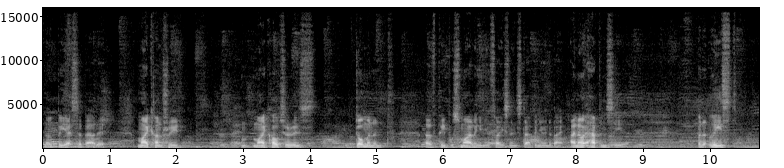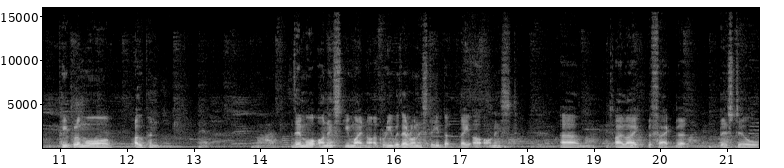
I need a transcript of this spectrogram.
no BS about it. My country, my culture is dominant of people smiling in your face and then stabbing you in the back. I know it happens here, but at least people are more open. They're more honest. You might not agree with their honesty, but they are honest. Um, I like the fact that there's still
